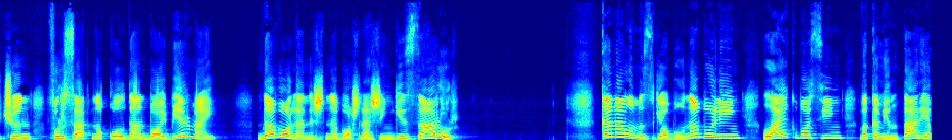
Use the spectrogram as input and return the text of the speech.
uchun fursatni qo'ldan boy bermay, davolanishni boshlashingiz zarur. Kanalimizga obuna bo'ling, like bosing va kommentariya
